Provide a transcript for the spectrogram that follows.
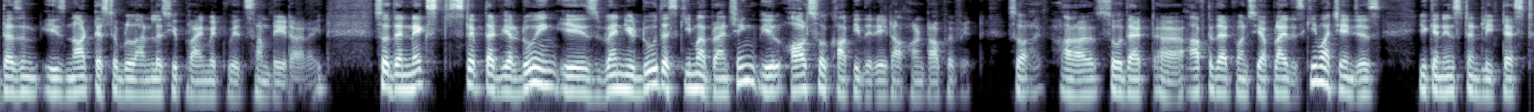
doesn't is not testable unless you prime it with some data, right? So the next step that we are doing is when you do the schema branching, we'll also copy the data on top of it. So uh, so that uh, after that, once you apply the schema changes, you can instantly test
